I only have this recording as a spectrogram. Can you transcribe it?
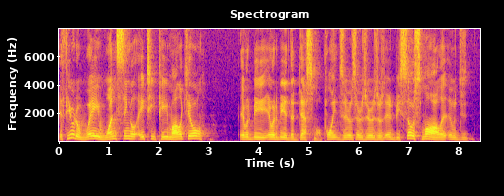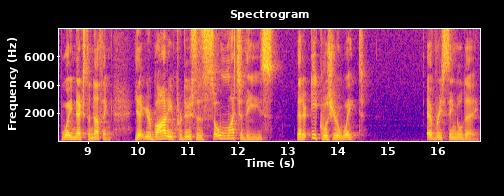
if you were to weigh one single ATP molecule, it would be, it would be the decimal, 0.0000. It would be so small, it, it would weigh next to nothing. Yet your body produces so much of these that it equals your weight every single day.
